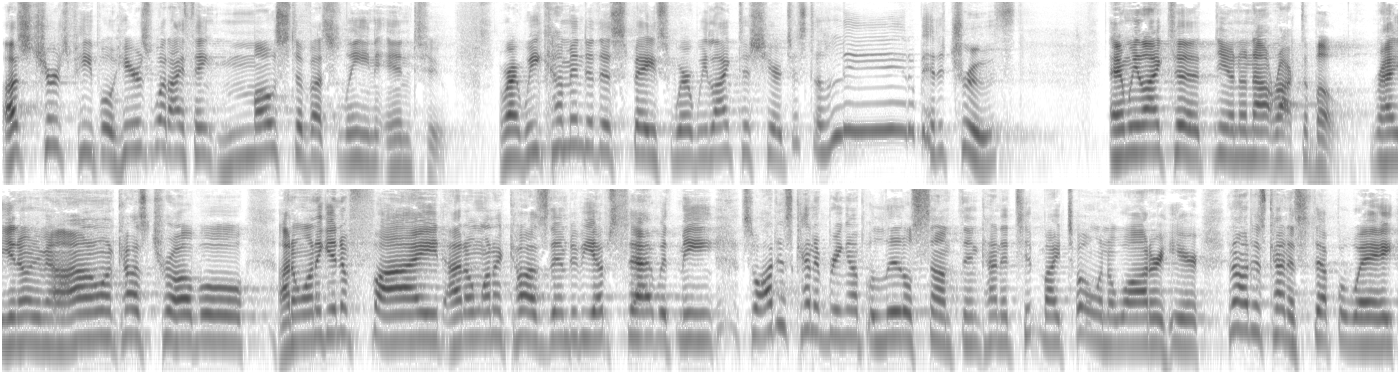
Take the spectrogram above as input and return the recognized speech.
us church people, here's what I think most of us lean into. Right? We come into this space where we like to share just a little bit of truth and we like to, you know, not rock the boat. right? You know what I mean? I don't want to cause trouble. I don't want to get in a fight. I don't want to cause them to be upset with me. So I'll just kind of bring up a little something, kind of tip my toe in the water here, and I'll just kind of step away,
